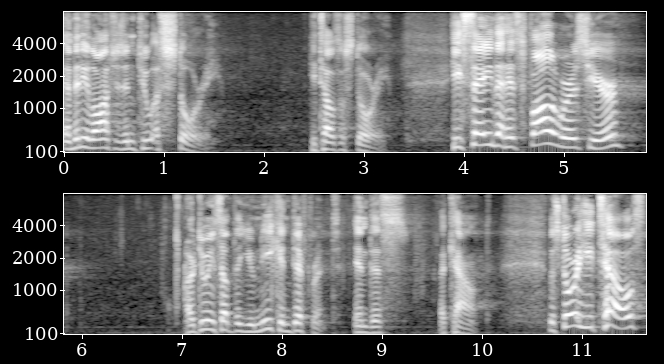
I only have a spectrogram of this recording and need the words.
And then he launches into a story. He tells a story. He's saying that his followers here are doing something unique and different in this account. The story he tells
